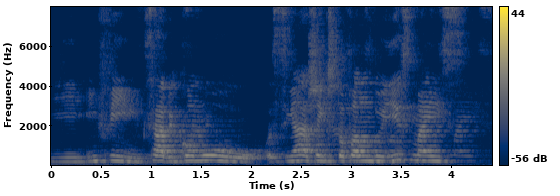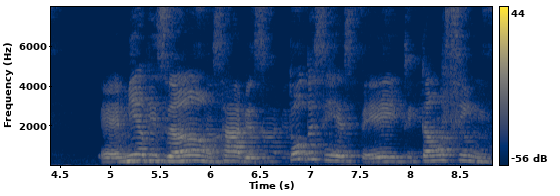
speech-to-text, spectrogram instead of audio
E, enfim, sabe, como, assim, ah, gente, estou falando isso, mas é minha visão, sabe? Todo esse respeito. Então, assim,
